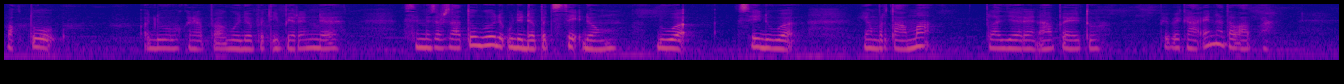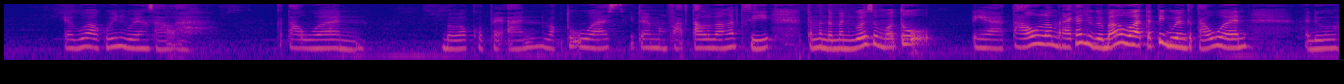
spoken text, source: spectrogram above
Waktu aduh kenapa gue dapet IP rendah? Semester 1 gue udah, dapet C dong 2 C 2 yang pertama pelajaran apa ya itu? PPKN atau apa? Ya gue akuin gue yang salah. Ketahuan bawa kopean waktu uas. Itu emang fatal banget sih. Teman-teman gue semua tuh ya tahu lah mereka juga bawa tapi gue yang ketahuan. Aduh.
